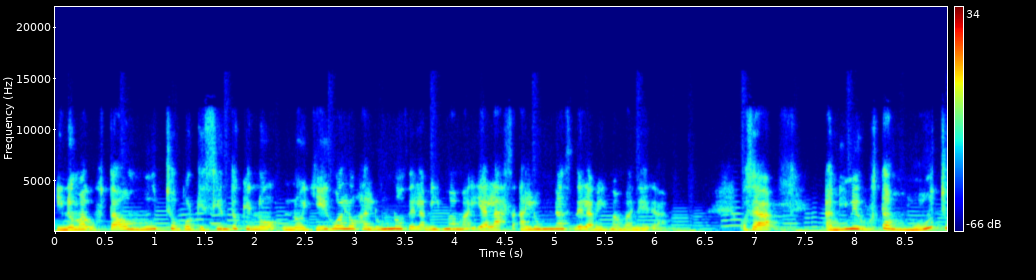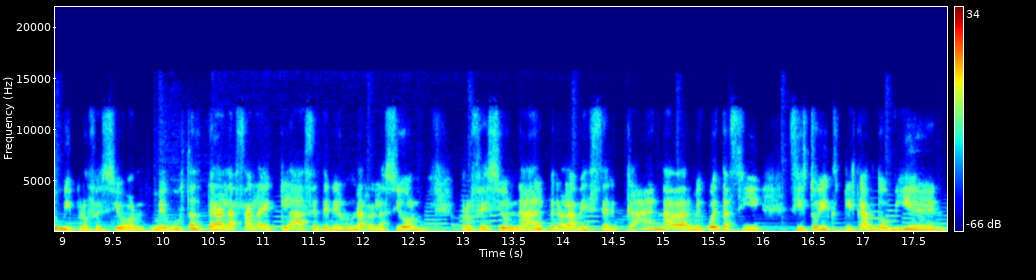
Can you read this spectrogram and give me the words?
Y no me ha gustado mucho porque siento que no, no llego a los alumnos de la misma y a las alumnas de la misma manera. O sea, a mí me gusta mucho mi profesión, me gusta entrar a la sala de clase, tener una relación profesional, pero a la vez cercana, darme cuenta si, si estoy explicando bien,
